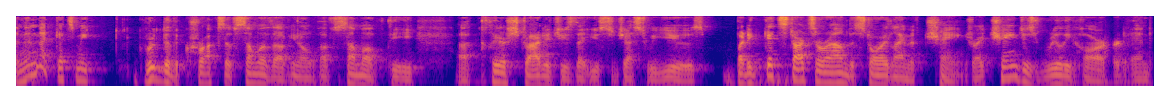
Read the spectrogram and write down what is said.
And then that gets me really to the crux of some of the you know of some of the uh, clear strategies that you suggest we use but it gets starts around the storyline of change right? Change is really hard and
